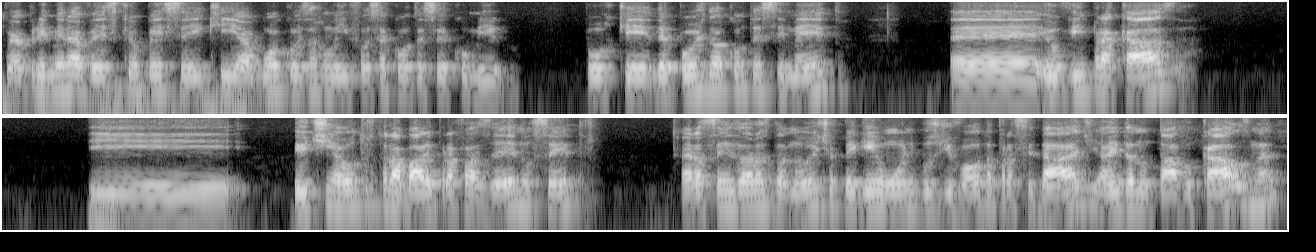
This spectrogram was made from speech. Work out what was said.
Foi a primeira vez que eu pensei que alguma coisa ruim fosse acontecer comigo. Porque depois do acontecimento, é, eu vim para casa e eu tinha outro trabalho para fazer no centro. Era seis horas da noite, eu peguei um ônibus de volta para a cidade, ainda não estava o caos, né?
